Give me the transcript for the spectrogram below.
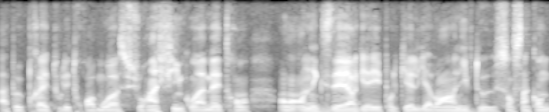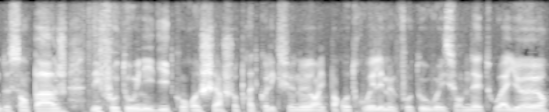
à peu près tous les trois mois sur un film qu'on va mettre en, exergue et pour lequel il y a un livre de 150-200 pages, des photos inédites qu'on recherche auprès de collectionneurs et pas retrouver les mêmes photos que vous voyez sur le net ou ailleurs.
